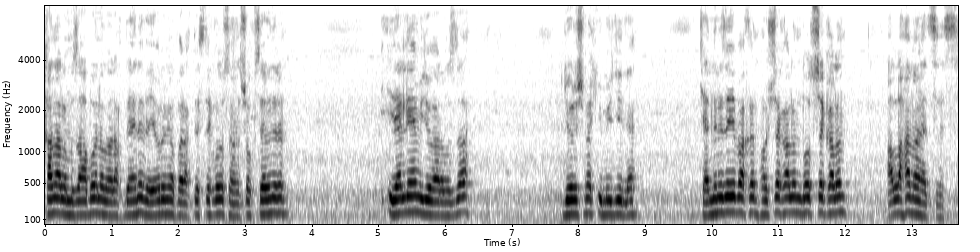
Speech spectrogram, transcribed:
Kanalımıza abone olarak, beğeni ve yorum yaparak destek olursanız çok sevinirim. İlerleyen videolarımızda görüşmek ümidiyle. Kendinize iyi bakın, hoşça kalın, dostça kalın. Allah'a emanetsiniz.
